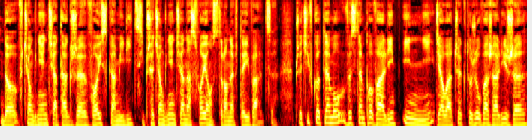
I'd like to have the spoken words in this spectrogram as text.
do wciągnięcia także wojska, milicji, przeciągnięcia na swoją stronę w tej walce. Przeciwko temu występowali inni działacze, którzy uważali, że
